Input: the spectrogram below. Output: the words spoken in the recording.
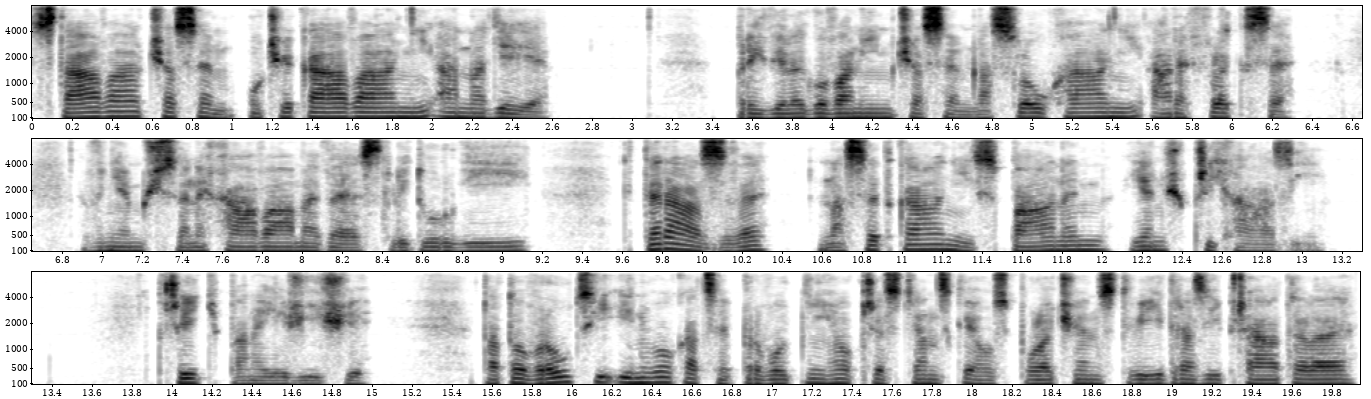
stává časem očekávání a naděje, privilegovaným časem naslouchání a reflexe, v němž se necháváme vést liturgií, která zve na setkání s pánem, jenž přichází. Přijď, pane Ježíši, tato vroucí invokace prvotního křesťanského společenství, drazí přátelé,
